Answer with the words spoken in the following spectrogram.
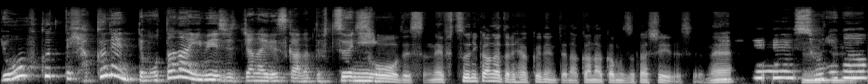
洋服って100年って持たないイメージじゃないですか？だって普通に。そうですね。普通に考えたら100年ってなかなか難しいですよね。へえ、それが、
